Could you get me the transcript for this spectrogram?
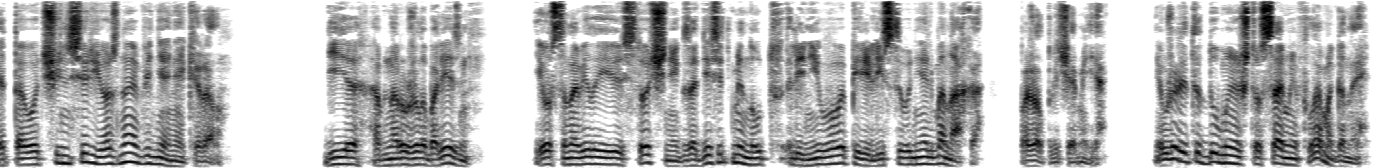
Это очень серьезное обвинение, Кирал. Дия обнаружила болезнь и установила ее источник за десять минут ленивого перелистывания альманаха, — пожал плечами я. Неужели ты думаешь, что сами фламаганы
